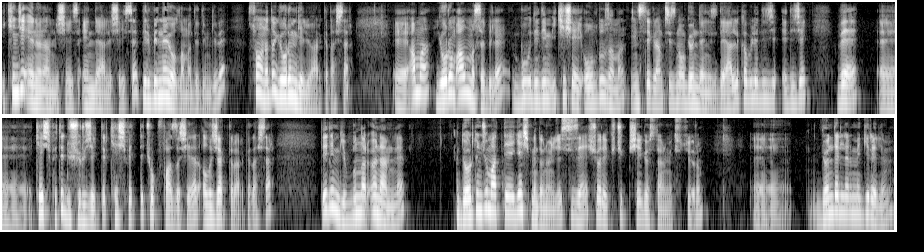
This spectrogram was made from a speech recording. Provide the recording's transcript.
İkinci en önemli şey ise, en değerli şey ise birbirine yollama dediğim gibi. Sonra da yorum geliyor arkadaşlar. E, ama yorum almasa bile bu dediğim iki şey olduğu zaman Instagram sizin o gönderinizi değerli kabul edecek ve e, keşfete düşürecektir. Keşfette çok fazla şeyler alacaktır arkadaşlar. Dediğim gibi bunlar önemli. Dördüncü maddeye geçmeden önce size şöyle küçük bir şey göstermek istiyorum. Ee, gönderilerime girelim.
